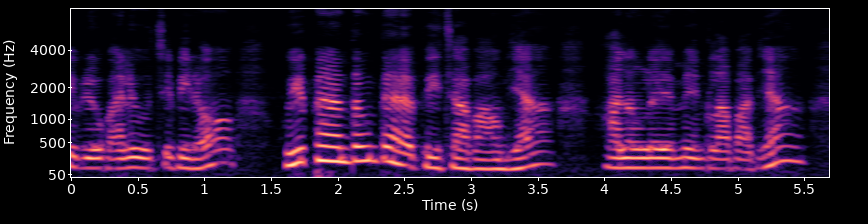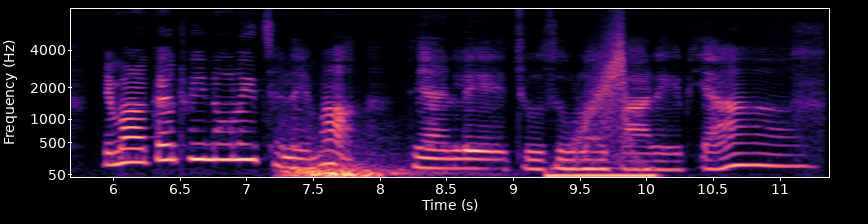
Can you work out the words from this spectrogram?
ဒီဗီဒီယိုဖိုင်လေးကိုကြည့်ပြီးတော့ဝေဖန်သုံးသပ်ပေးကြပါအောင်ဗျာအားလုံးလည်းမင်္ဂလာပါဗျာမြန်မာ Country Knowledge Channel မှာပြန်လေကြိုဆိုလိုက်ပါတယ်ဗျာအ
